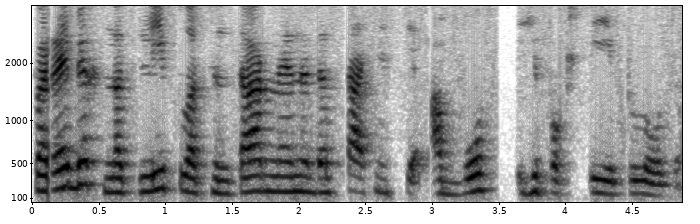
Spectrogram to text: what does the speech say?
перебіг на тлі плацентарної недостатності або гіпоксії плоду.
